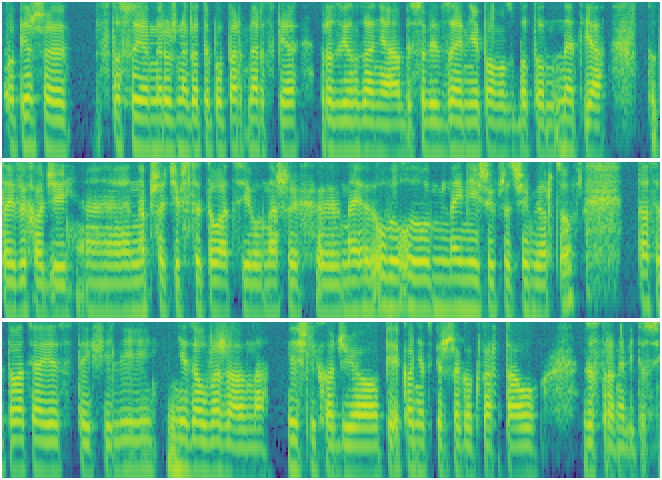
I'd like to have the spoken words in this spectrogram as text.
po pierwsze stosujemy różnego typu partnerskie rozwiązania, aby sobie wzajemnie pomóc, bo to Netia tutaj wychodzi e, naprzeciw sytuacji u naszych e, u, najmniejszych przedsiębiorców. Ta sytuacja jest w tej chwili niezauważalna jeśli chodzi o koniec pierwszego kwartału ze strony B2C.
